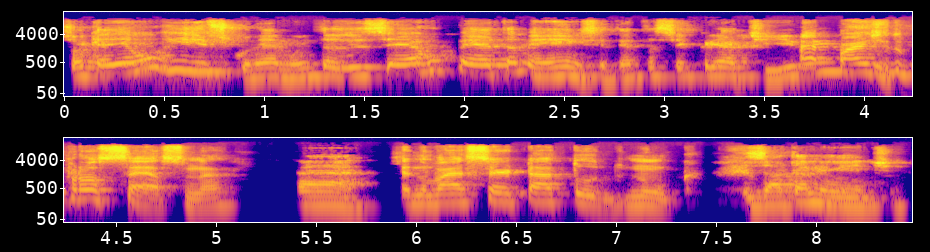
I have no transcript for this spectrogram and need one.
Só que aí é um risco, né? Muitas vezes você erra o pé também, você tenta ser criativo. É parte do processo, né? É. Você não vai acertar tudo, nunca. Exatamente.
